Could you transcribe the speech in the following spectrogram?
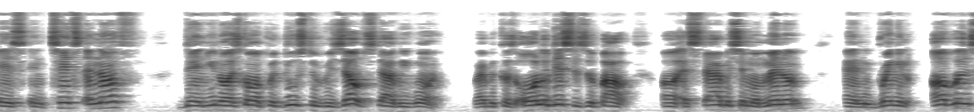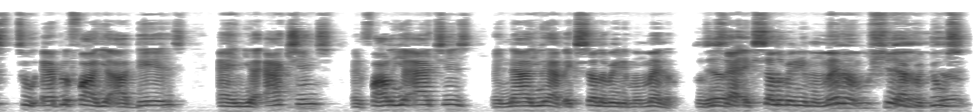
is intense enough, then you know it's going to produce the results that we want, right? Because all of this is about uh, establishing momentum and bringing others to amplify your ideas and your actions and follow your actions, and now you have accelerated momentum because yeah. it's that accelerated momentum that produce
